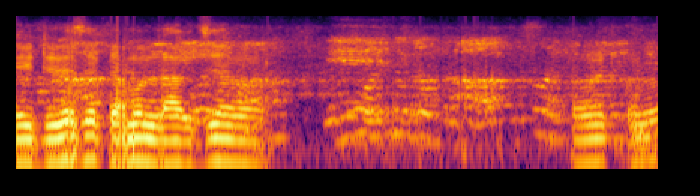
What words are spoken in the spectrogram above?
এই ড্রেসে কেমন লাগছে আমার? কমেন্ট করো।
